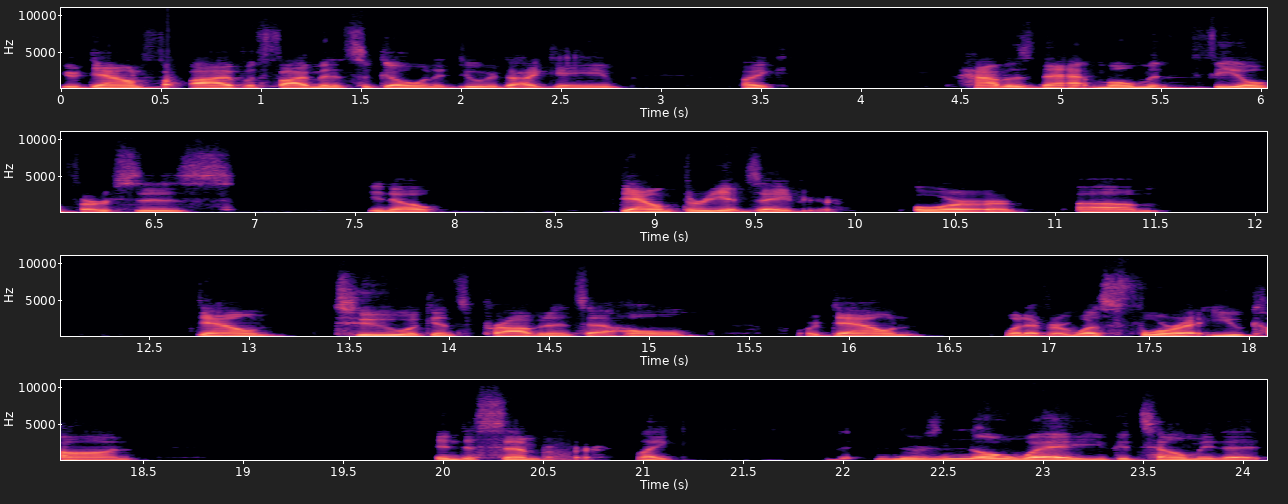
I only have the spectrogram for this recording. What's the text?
you're down five with five minutes to go in a do or die game. Like, how does that moment feel versus, you know, down three at Xavier or um, down two against Providence at home or down whatever it was four at UConn in December? Like, there's no way you could tell me that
